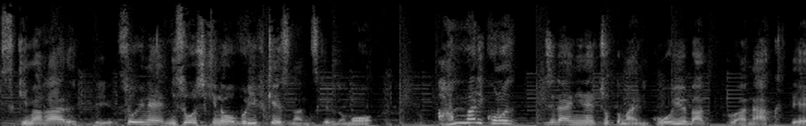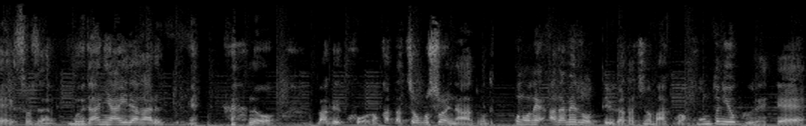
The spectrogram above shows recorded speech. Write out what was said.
隙間があるっていう、そういうね、二層式のブリーフケースなんですけれども、あんまりこの時代にね、ちょっと前にこういうバッグはなくて、そうしたら無駄に間があるっていうね、あの、バッグこの形面白いなと思って、このね、アダメゾっていう形のバッグは本当によく売れて、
